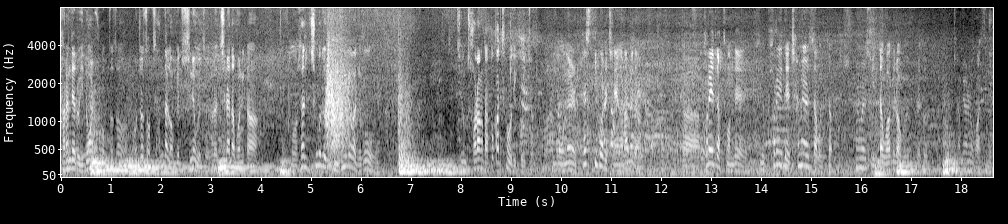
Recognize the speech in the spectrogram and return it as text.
다른 데로 이동할 수가 없어서 어쩔 수 없이 한 달 넘게 또 지내고 있어요. 지내다 보니까 뭐 현 친구들도 좀 생겨가지고 지금 저랑 다 똑같은 옷 입고 있죠. 이게 오늘 페스티벌을 진행을 합니다. 그러니까 퍼레이드 같은 건데 그 퍼레이드에 참여할 수 있다, 참여할 수 있다고 하더라고요. 그래서 참여하려고 왔습니다.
